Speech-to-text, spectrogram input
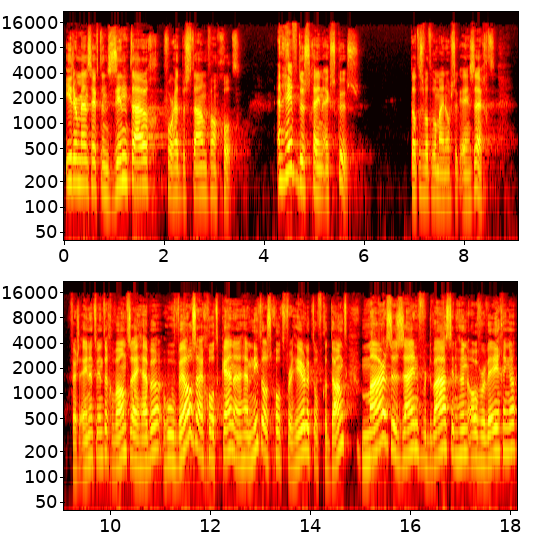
Ieder mens heeft een zintuig voor het bestaan van God. En heeft dus geen excuus. Dat is wat Romein hoofdstuk 1 zegt. Vers 21, want zij hebben, hoewel zij God kennen, hem niet als God verheerlijkt of gedankt, maar ze zijn verdwaasd in hun overwegingen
